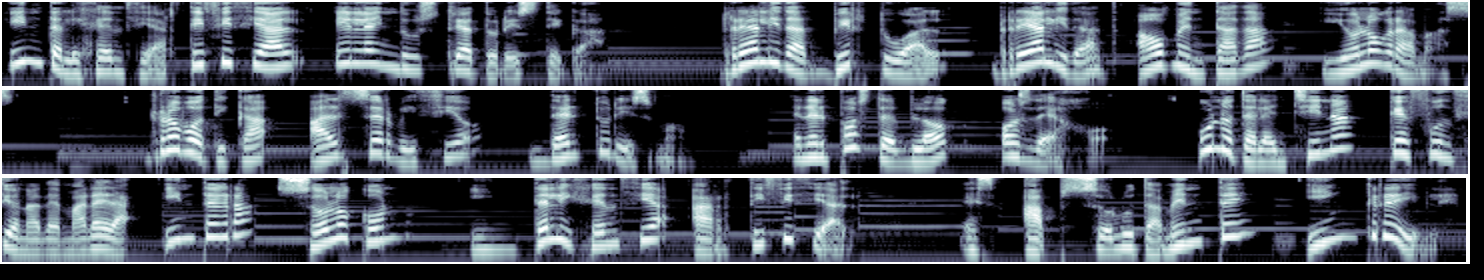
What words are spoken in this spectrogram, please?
inteligencia artificial en la industria turística, realidad virtual, realidad aumentada y hologramas, robótica al servicio del turismo. En el post del blog os dejo un hotel en China que funciona de manera íntegra solo con inteligencia artificial. Es absolutamente increíble.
